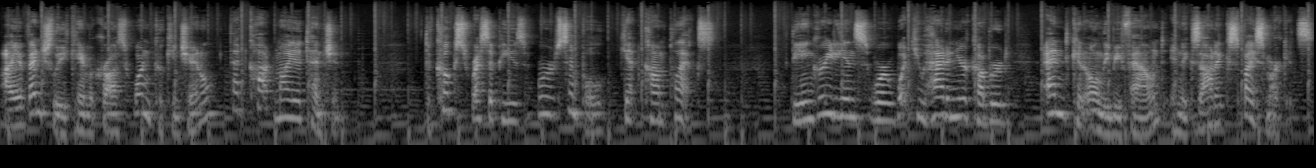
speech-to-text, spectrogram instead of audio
I eventually came across one cooking channel that caught my attention. The cook's recipes were simple yet complex. The ingredients were what you had in your cupboard and can only be found in exotic spice markets.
